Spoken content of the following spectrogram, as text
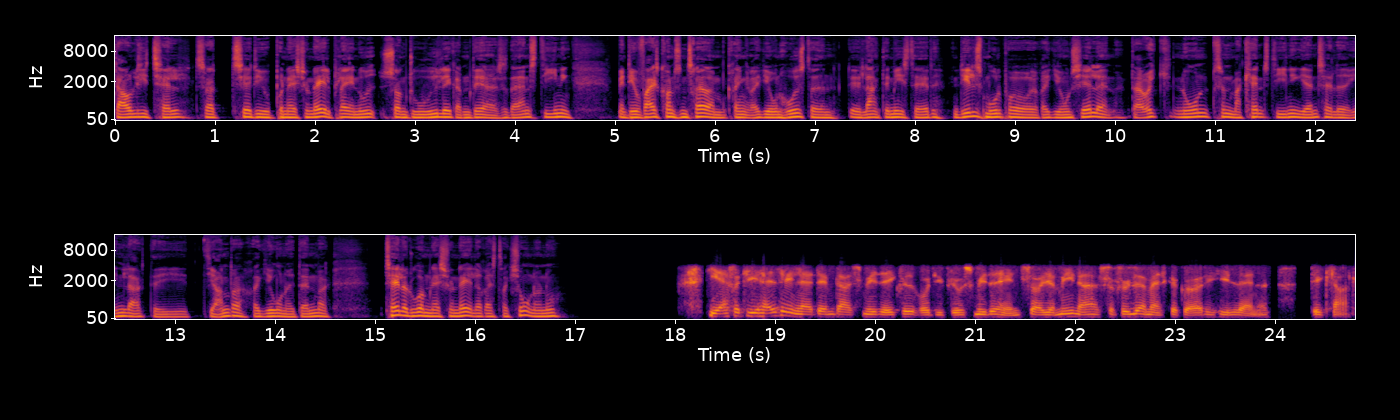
daglige tal, så ser de jo på nationalplan ud, som du udlægger dem der. Altså, der er en stigning. Men det er jo faktisk koncentreret omkring Region Hovedstaden. Det er langt det meste af det. En lille smule på Region Sjælland. Der er jo ikke nogen sådan markant stigning i antallet af indlagte i de andre regioner i Danmark. Taler du om nationale restriktioner nu? Ja, fordi halvdelen af dem, der er smittet, ikke ved, hvor de blev smittet hen. Så jeg mener selvfølgelig, at man skal gøre det i hele landet. Det er klart.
